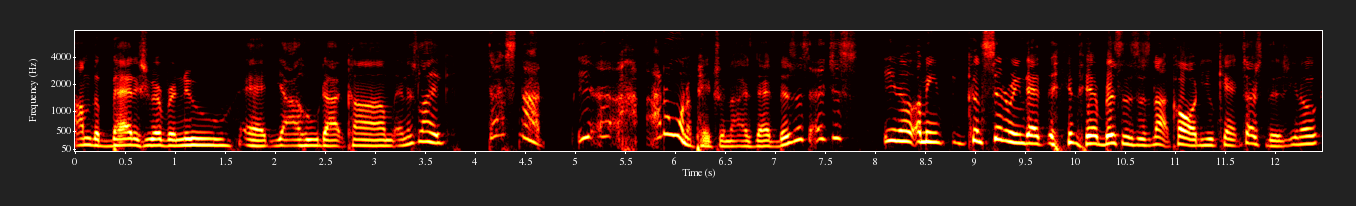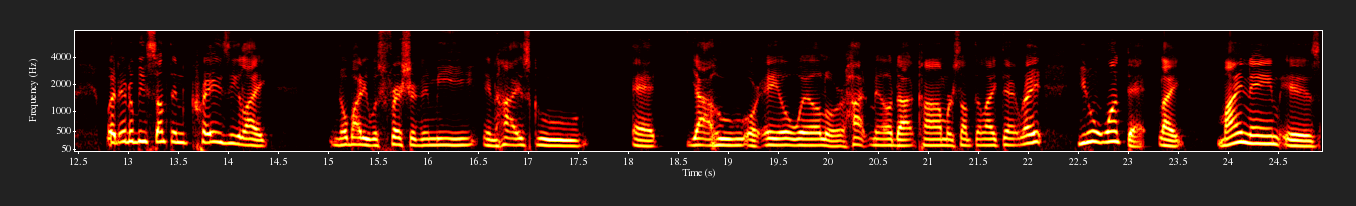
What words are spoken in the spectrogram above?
I'm the baddest you ever knew at yahoo.com. And it's like, that's not, I don't want to patronize that business. I just, you know, I mean, considering that their business is not called You Can't Touch This, you know, but it'll be something crazy like nobody was fresher than me in high school at Yahoo or AOL or Hotmail.com or something like that, right? You don't want that. Like, my name is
